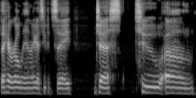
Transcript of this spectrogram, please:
the heroine, I guess you could say, Jess, to um,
